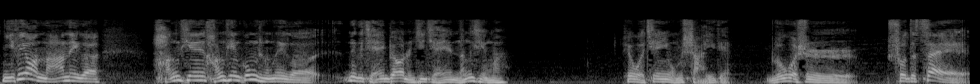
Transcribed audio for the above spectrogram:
你非要拿那个航天航天工程那个那个检验标准去检验，能行吗？所以我建议我们傻一点。如果是说的再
